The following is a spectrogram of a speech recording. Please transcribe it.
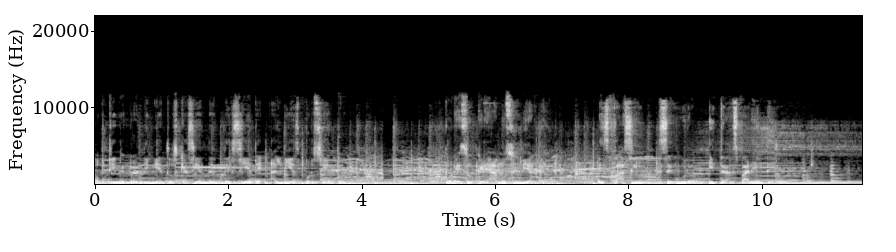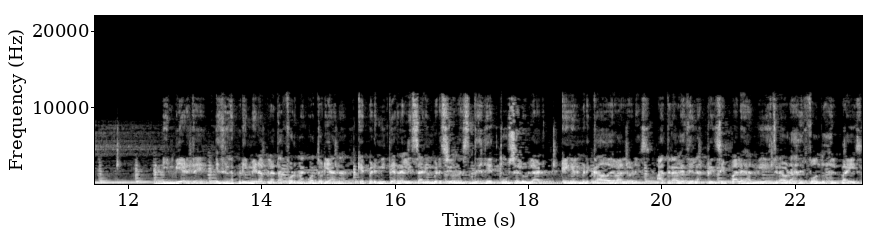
obtienen rendimientos que ascienden de 7 al 10%? Por eso creamos Invierte. Es fácil, seguro y transparente. Invierte es la primera plataforma ecuatoriana que permite realizar inversiones desde tu celular en el mercado de valores a través de las principales administradoras de fondos del país.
